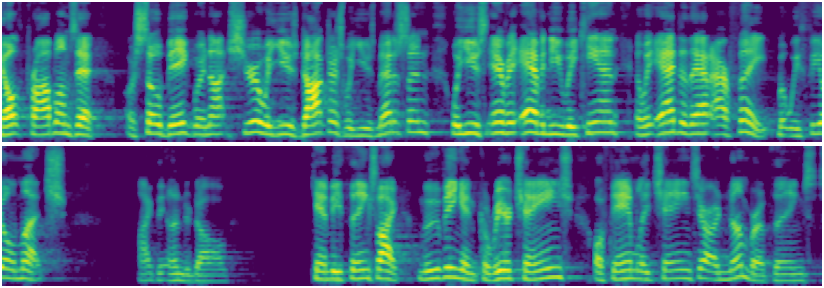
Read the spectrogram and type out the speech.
health problems that are so big we're not sure. We use doctors, we use medicine, we use every avenue we can, and we add to that our faith, but we feel much like the underdog. Can be things like moving and career change or family change. There are a number of things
